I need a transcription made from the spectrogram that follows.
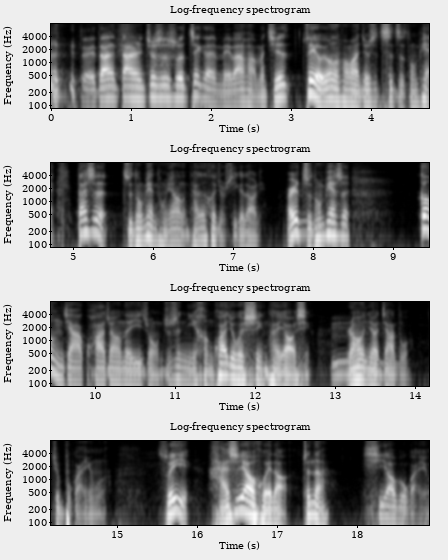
对，当然当然就是说这个没办法嘛。其实最有用的方法就是吃止痛片，但是止痛片同样的，它跟喝酒是一个道理，而且止痛片是更加夸张的一种，就是你很快就会适应它的药性，然后你要加嗯多就不管用了。所以还是要回到真的西药不管用，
